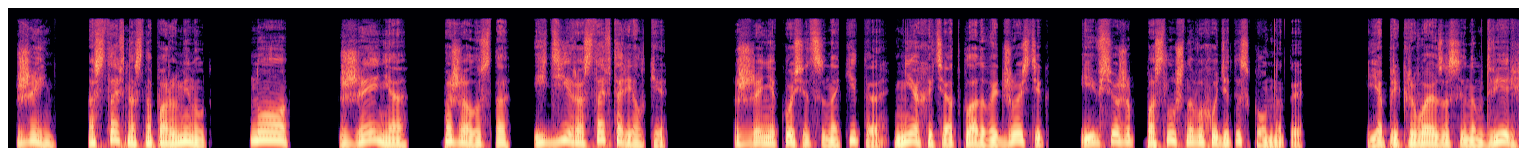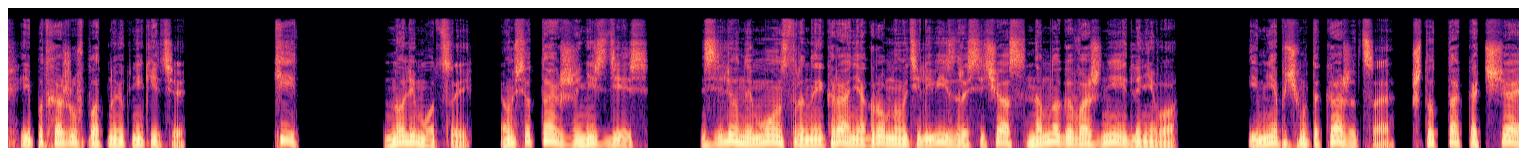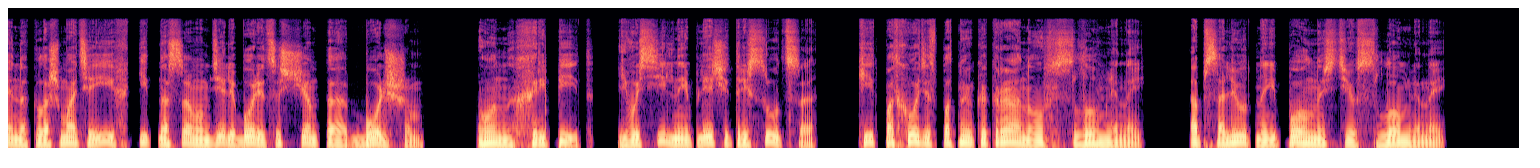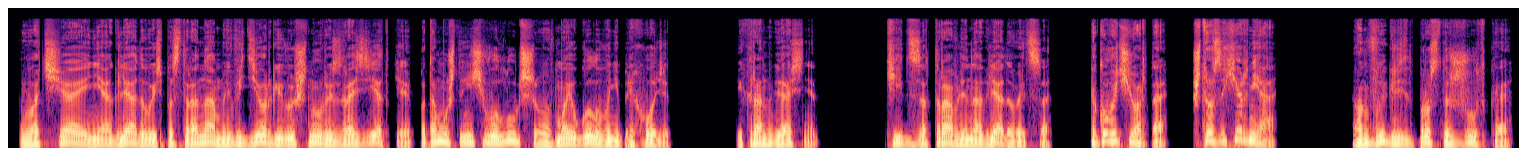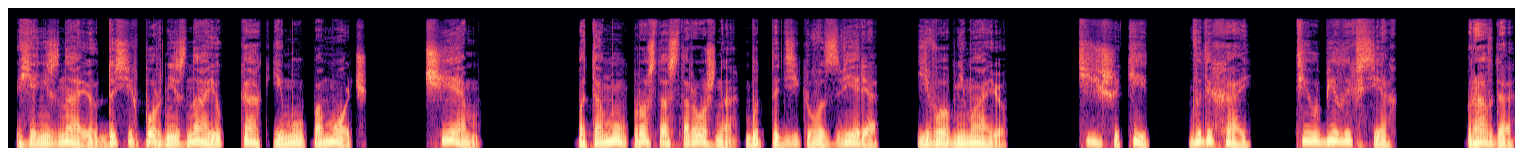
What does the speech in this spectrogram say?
«Жень, оставь нас на пару минут. Но... Женя, пожалуйста, иди расставь тарелки». Женя косится на Кита, нехотя откладывает джойстик и все же послушно выходит из комнаты. Я прикрываю за сыном дверь и подхожу вплотную к Никите. «Кит!» Ноль эмоций. Он все так же не здесь. Зеленые монстры на экране огромного телевизора сейчас намного важнее для него. И мне почему-то кажется, что так отчаянно клашматя их, Кит на самом деле борется с чем-то большим. Он хрипит, его сильные плечи трясутся, Кит подходит вплотную к экрану, сломленный. Абсолютно и полностью сломленный. В отчаянии оглядываюсь по сторонам и выдергиваю шнур из розетки, потому что ничего лучшего в мою голову не приходит. Экран гаснет. Кит затравленно оглядывается. «Какого черта? Что за херня?» Он выглядит просто жутко. Я не знаю, до сих пор не знаю, как ему помочь. Чем? Потому просто осторожно, будто дикого зверя, его обнимаю. «Тише, Кит, выдыхай. Ты убил их всех». «Правда?»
